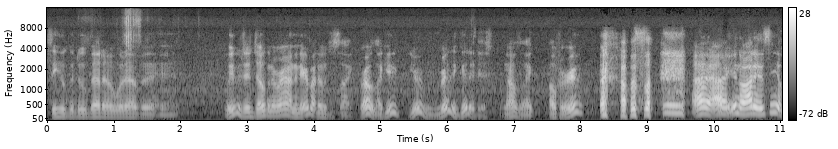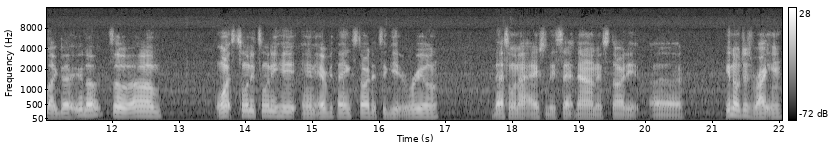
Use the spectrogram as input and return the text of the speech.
see who could do better or whatever. And we were just joking around and everybody was just like bro like you you're really good at this. And i was like oh for real? I was like, I, I, you know, I didn't see it like that, you know. So, um, once 2020 hit and everything started to get real, that's when I actually sat down and started, uh, you know, just writing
